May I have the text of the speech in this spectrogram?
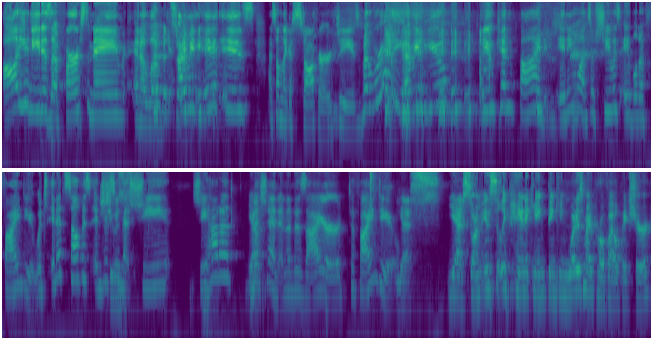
all you need is a first name and a location. Right. I mean, it is. I sound like a stalker, jeez, but really, I mean, you you can find anyone. So she was able to find you, which in itself is interesting she was, that she she had a yep. mission and a desire to find you. Yes. Yes, so I'm instantly panicking, thinking, what is my profile picture?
